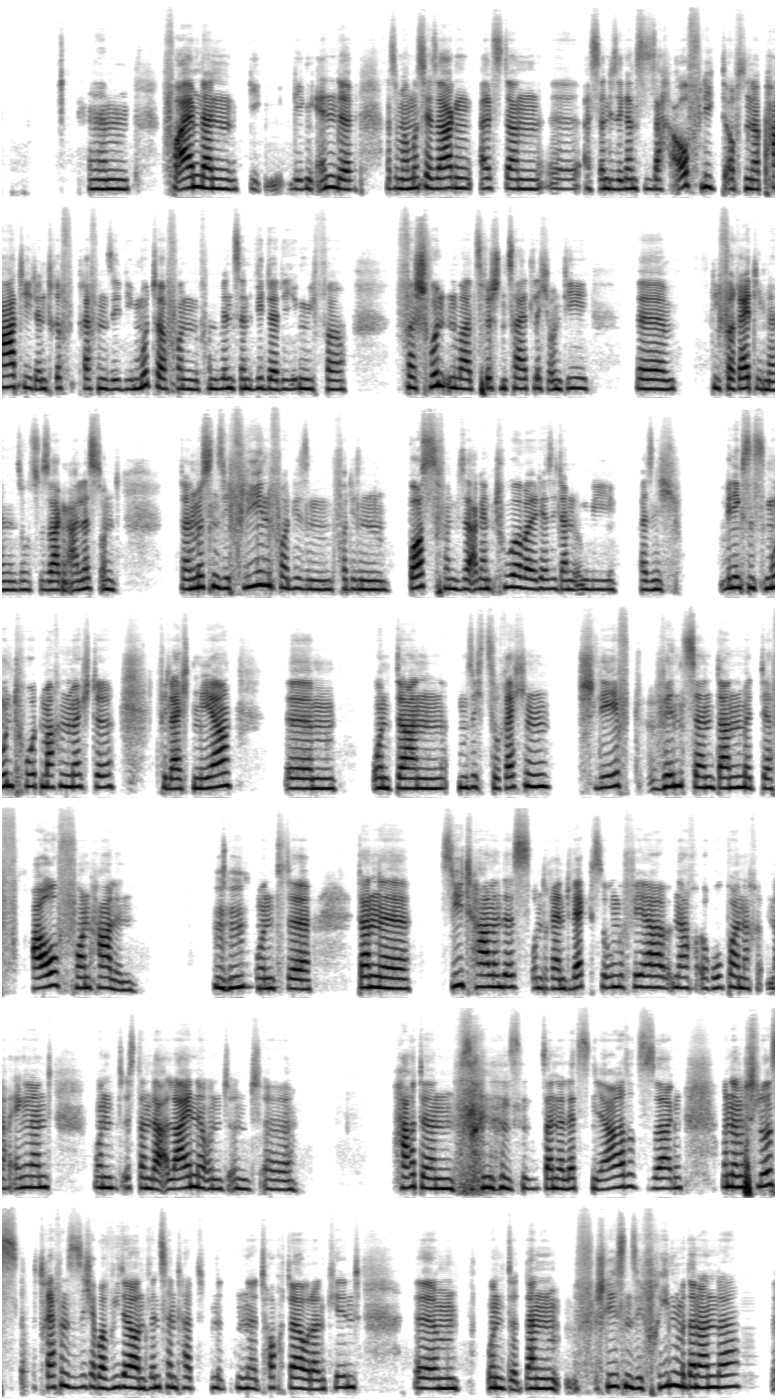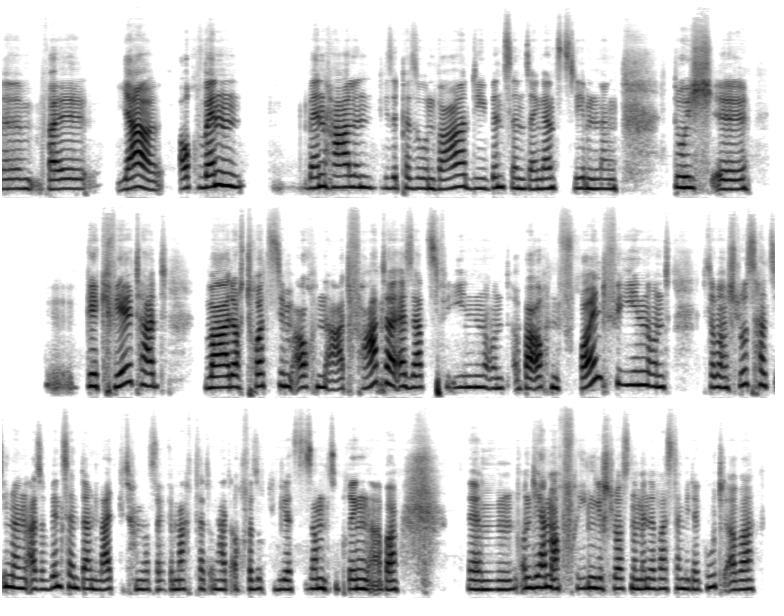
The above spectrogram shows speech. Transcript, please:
Ähm, vor allem dann gegen, Ende. Also man muss ja sagen, als dann, äh, als dann diese ganze Sache auffliegt auf so einer Party, dann treff, treffen sie die Mutter von, von Vincent wieder, die irgendwie ver, verschwunden war zwischenzeitlich und die, äh, die verrät ihm dann sozusagen alles und dann müssen sie fliehen vor diesem vor diesem Boss von dieser Agentur, weil der sie dann irgendwie, weiß nicht, wenigstens mundtot machen möchte, vielleicht mehr. Ähm, und dann, um sich zu rächen, schläft Vincent dann mit der Frau von Harlan. Mhm. Und, äh, dann, äh, sieht Harlan das und rennt weg so ungefähr nach Europa, nach nach England und ist dann da alleine und und, äh, harrt dann seine letzten Jahre sozusagen. Und am Schluss treffen sie sich aber wieder und Vincent hat eine 'ne Tochter oder ein Kind, ähm, und dann schließen sie Frieden miteinander, ähm, weil ja, auch wenn wenn Harlan diese Person war, die Vincent sein ganzes Leben lang durch äh, äh, hat, war doch trotzdem auch eine Art Vaterersatz für ihn und war auch ein Freund für ihn. Und ich glaube, am Schluss hat es ihm dann also Vincent dann leid getan, was er gemacht hat und hat auch versucht, die wieder zusammenzubringen. Aber ähm, und die haben auch Frieden geschlossen. Am Ende war es dann wieder gut. Aber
